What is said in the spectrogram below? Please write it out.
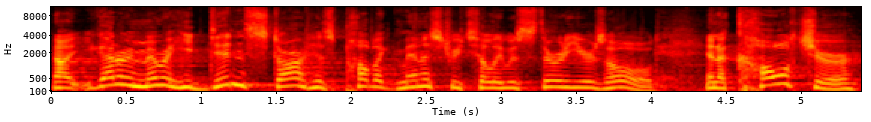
Now, you got to remember, he didn't start his public ministry till he was 30 years old. In a culture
